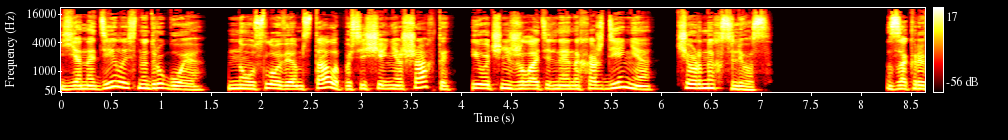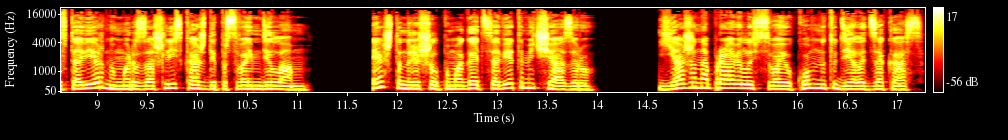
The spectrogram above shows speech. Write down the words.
Я надеялась на другое, но условием стало посещение шахты и очень желательное нахождение черных слез. Закрыв таверну, мы разошлись каждый по своим делам. Эштон решил помогать советами Чазеру. Я же направилась в свою комнату делать заказ.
